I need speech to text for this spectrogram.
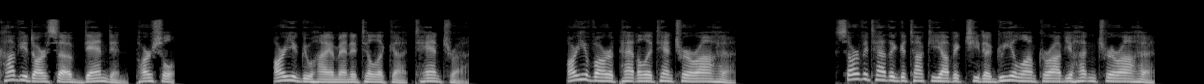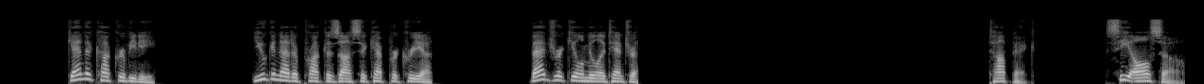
Kavyadarsa of Dandan partial. Aryaguhyamanatilaka Tantra. Aryavarapatalatatraraha Sarvatathagatakayavikchita Guyalamkaravyahutantraraha Ganakakraviti Yuganataprakasasakaprakriya Vajrakilamilatantra See also.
